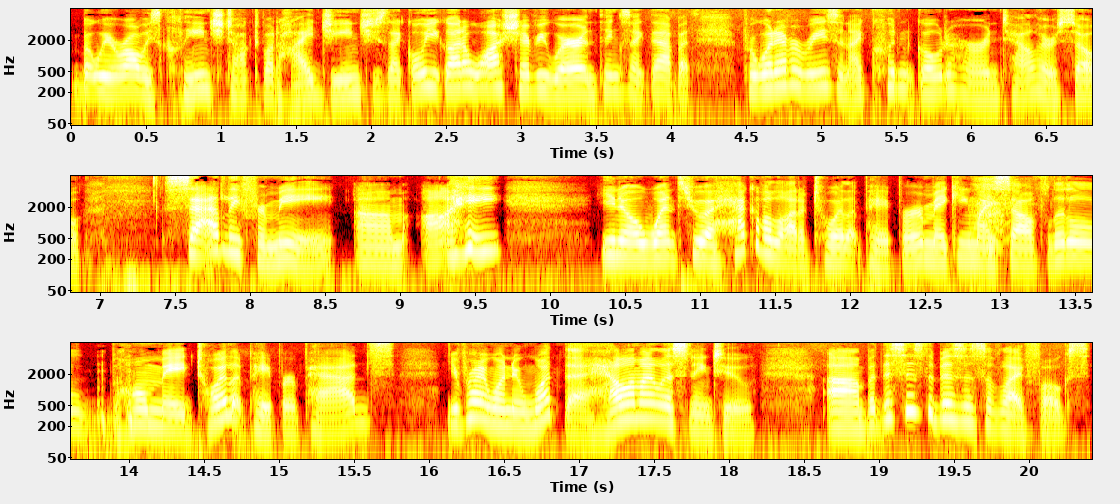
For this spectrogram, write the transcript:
but we were always clean. She talked about hygiene. She's like, "Oh, you got to wash everywhere and things like that." But for whatever reason, I couldn't go to her and tell her. So, sadly for me, um, I, you know, went through a heck of a lot of toilet paper, making myself little homemade toilet paper pads. You're probably wondering what the hell am I listening to? Um, but this is the business of life, folks.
